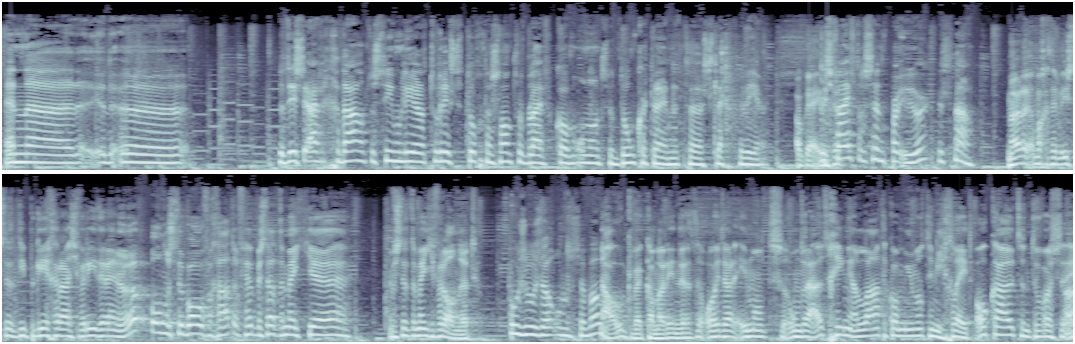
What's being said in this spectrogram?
En eh, eh, het is eigenlijk gedaan om te stimuleren... dat toeristen toch naar Zandvoort blijven komen... ondanks het donkerte en het eh, slechte weer. Oké, dus is dat- 50 cent per uur, dus nou... Maar eh, wacht even, is dat die parkeergarage waar iedereen hup, ondersteboven gaat? Of hebben ze dat een beetje, hebben ze dat een beetje veranderd? Hoezo zo ondersteboven? Nou, ik kan me herinneren dat er ooit daar iemand onderuit ging. En later kwam iemand en die gleed ook uit. En toen was het Oh,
